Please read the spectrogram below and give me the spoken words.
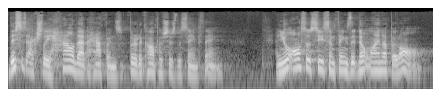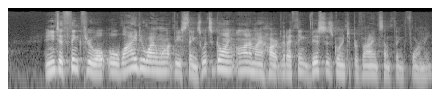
this is actually how that happens, but it accomplishes the same thing. And you'll also see some things that don't line up at all. And you need to think through well, well, why do I want these things? What's going on in my heart that I think this is going to provide something for me?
